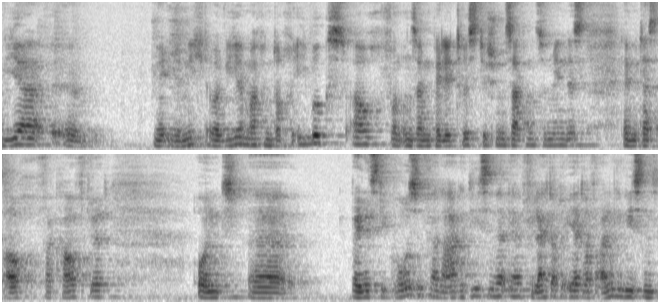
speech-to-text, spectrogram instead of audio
wir, äh, ja, ihr nicht, aber wir machen doch E-Books auch von unseren belletristischen Sachen zumindest, damit das auch verkauft wird. Und äh, wenn jetzt die großen Verlage, die sind ja vielleicht auch eher darauf angewiesen,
